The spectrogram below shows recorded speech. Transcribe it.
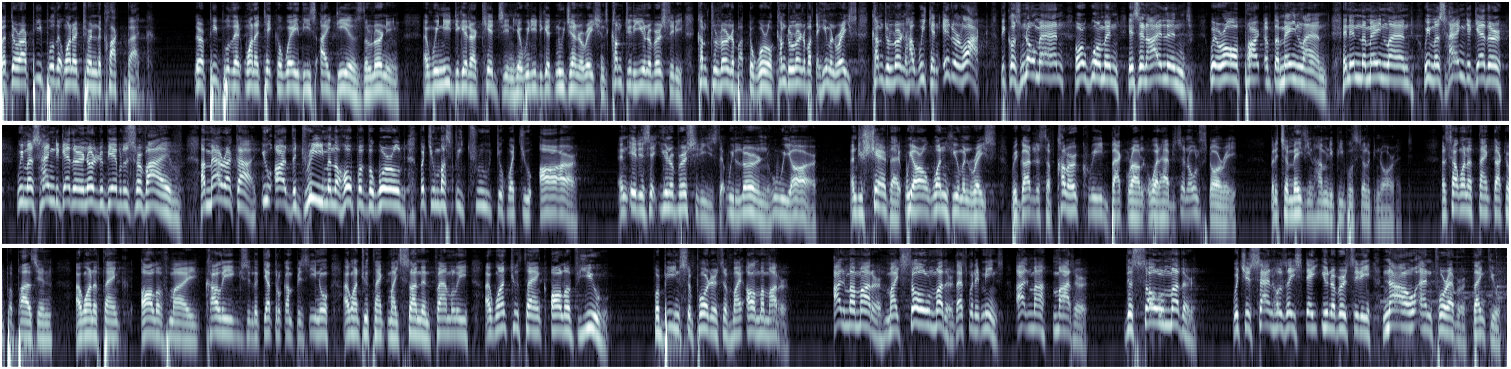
But there are people that want to turn the clock back. There are people that want to take away these ideas, the learning. And we need to get our kids in here. We need to get new generations. Come to the university. Come to learn about the world. Come to learn about the human race. Come to learn how we can interlock because no man or woman is an island. We're all part of the mainland. And in the mainland, we must hang together we must hang together in order to be able to survive. America, you are the dream and the hope of the world, but you must be true to what you are. And it is at universities that we learn who we are and to share that. We are all one human race, regardless of color, creed, background, what have you. It's an old story, but it's amazing how many people still ignore it. And so I want to thank Dr. Papazian. I want to thank all of my colleagues in the Teatro Campesino. I want to thank my son and family. I want to thank all of you for being supporters of my alma mater. Alma mater, my soul mother, that's what it means. Alma mater, the soul mother, which is San Jose State University now and forever. Thank you.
